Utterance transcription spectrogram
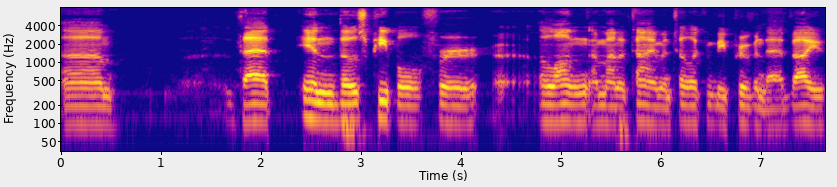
um, that in those people for a long amount of time until it can be proven to add value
